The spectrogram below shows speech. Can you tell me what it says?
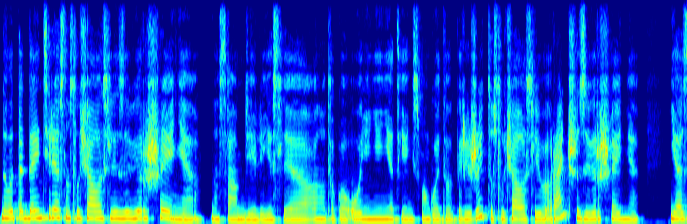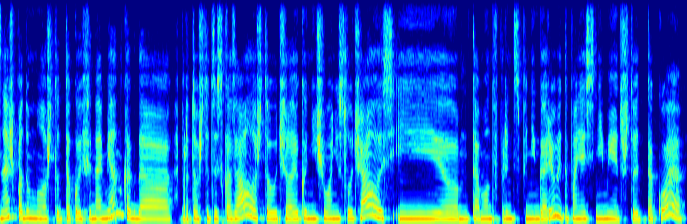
Ну вот тогда интересно, случалось ли завершение на самом деле, если оно такое, о, не-не-нет, я не смогу этого пережить, то случалось ли раньше завершение? Я, знаешь, подумала, что такой феномен, когда про то, что ты сказала, что у человека ничего не случалось, и эм, там он, в принципе, не горюет и понятия не имеет, что это такое.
